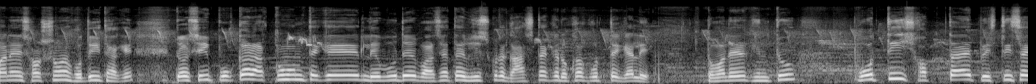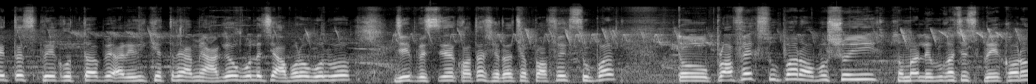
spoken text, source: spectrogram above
মানে সবসময় হতেই থাকে। তো সেই পোকার আক্রমণ থেকে লেবুদের বাঁচাতে, বিশেষ করে গাছটাকে রক্ষা করতে গেলে তোমাদের কিন্তু প্রতি সপ্তাহে পেস্টিসাইডটা স্প্রে করতে হবে। আর এই ক্ষেত্রে আমি আগেও বলেছি, আবারও বলব যে পেস্টিসাইড কথা, সেটা হচ্ছে প্রফেক্ট সুপার তো প্রফেক্ট সুপার অবশ্যই তোমরা লেবু গাছে স্প্রে করো।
